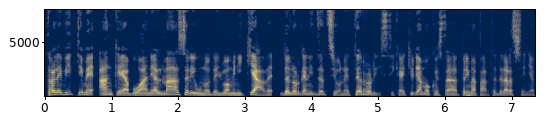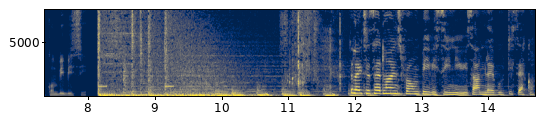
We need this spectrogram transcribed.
Tra le vittime anche Abu Hani al-Masri, uno degli uomini chiave dell'organizzazione terroristica. E chiudiamo questa prima parte della rassegna con BBC. The latest headlines from BBC News. I'm Lebu Diseko.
